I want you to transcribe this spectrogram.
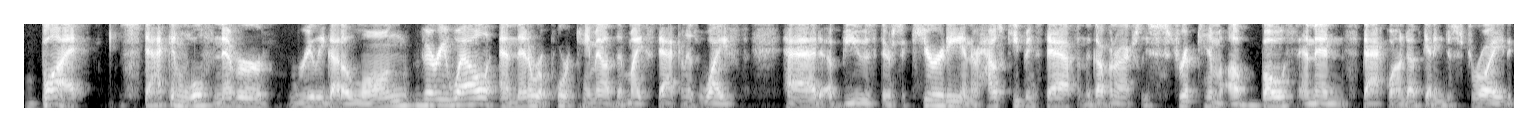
but Stack and Wolf never really got along very well. And then a report came out that Mike Stack and his wife had abused their security and their housekeeping staff, and the governor actually stripped him of both. And then Stack wound up getting destroyed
